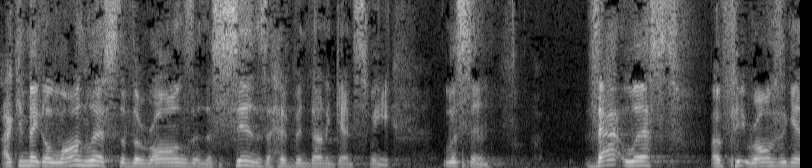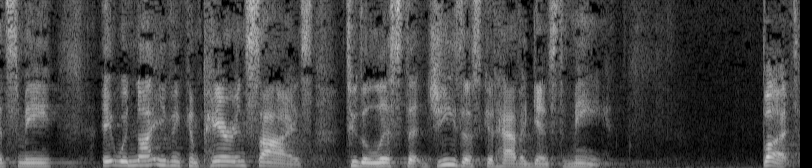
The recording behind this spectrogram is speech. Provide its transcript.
I can make a long list of the wrongs and the sins that have been done against me. Listen, that list of wrongs against me, it would not even compare in size to the list that Jesus could have against me. But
